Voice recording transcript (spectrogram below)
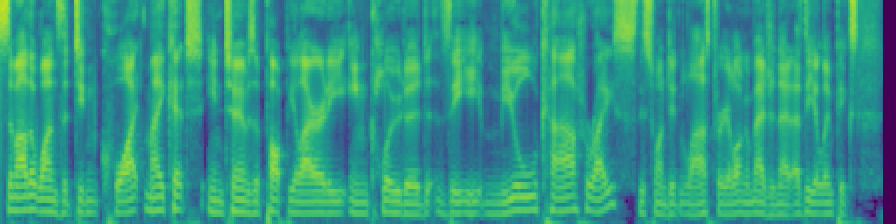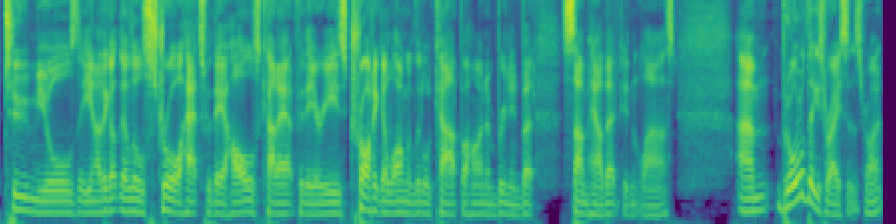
Some other ones that didn't quite make it in terms of popularity included the mule cart race. This one didn't last very long. Imagine that at the Olympics, two mules, you know, they got their little straw hats with their holes cut out for their ears, trotting along a little cart behind them. Brilliant, but somehow that didn't last. Um, but all of these races, right?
